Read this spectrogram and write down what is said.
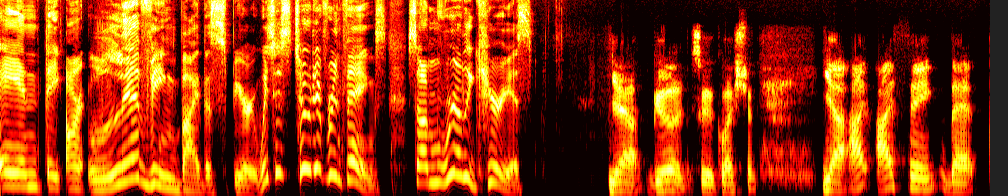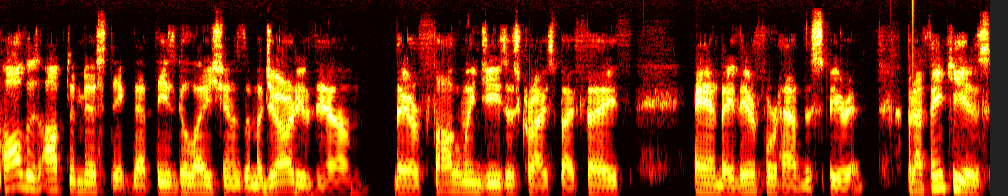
and they aren't living by the Spirit, which is two different things. So I'm really curious. Yeah, good. It's a good question. Yeah, I, I think that Paul is optimistic that these Galatians, the majority of them, they are following Jesus Christ by faith and they therefore have the Spirit. But I think he is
